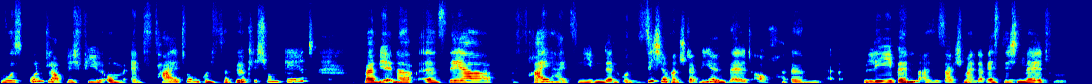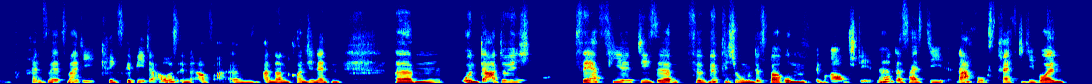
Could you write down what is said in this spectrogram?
wo es unglaublich viel um Entfaltung und Verwirklichung geht, weil wir in einer äh, sehr freiheitsliebenden und sicheren, stabilen Welt auch ähm, leben, also sage ich mal in der westlichen Welt, grenzen wir jetzt mal die Kriegsgebiete aus in, auf ähm, anderen Kontinenten ähm, und dadurch sehr viel diese Verwirklichung des Warum im Raum steht. Ne? Das heißt, die Nachwuchskräfte, die wollen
